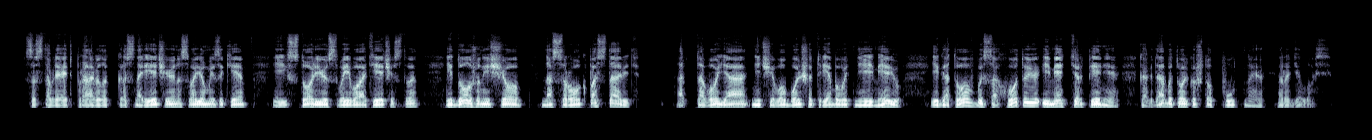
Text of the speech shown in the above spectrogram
составляет правила к красноречию на своем языке и историю своего Отечества, и должен еще на срок поставить, Оттого я ничего больше требовать не имею и готов бы с охотою иметь терпение, когда бы только что путное родилось.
